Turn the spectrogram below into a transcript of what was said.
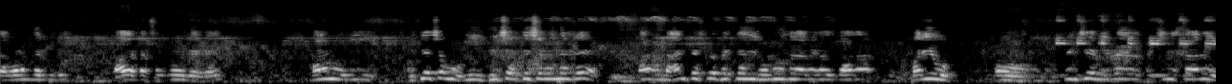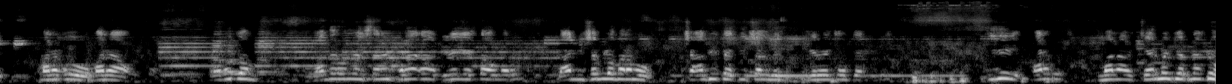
కలవడం జరిగింది. బాగా సక్సెస్ఫుల్ జరిగాయి. మనము ఈ ఉద్దేశము ఈ దీక్ష ఉద్దేశం ఏంటంటే మనకు మేనిఫెస్టోలో పెట్టినది రెండు వందల యాభై ఐదు దాకా మరియు పెన్షన్ ఇరవై పెన్షన్ ఇస్తామని మనకు మన ప్రభుత్వం వంద రోజులు ఇస్తానని కూడా డిలే చేస్తూ ఉన్నారు. దాని విషయంలో మనము శాంతియుత దీక్షలు నిర్వహించడం జరిగింది. ఇది మనకు మన చైర్మన్ చెప్పినట్టు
